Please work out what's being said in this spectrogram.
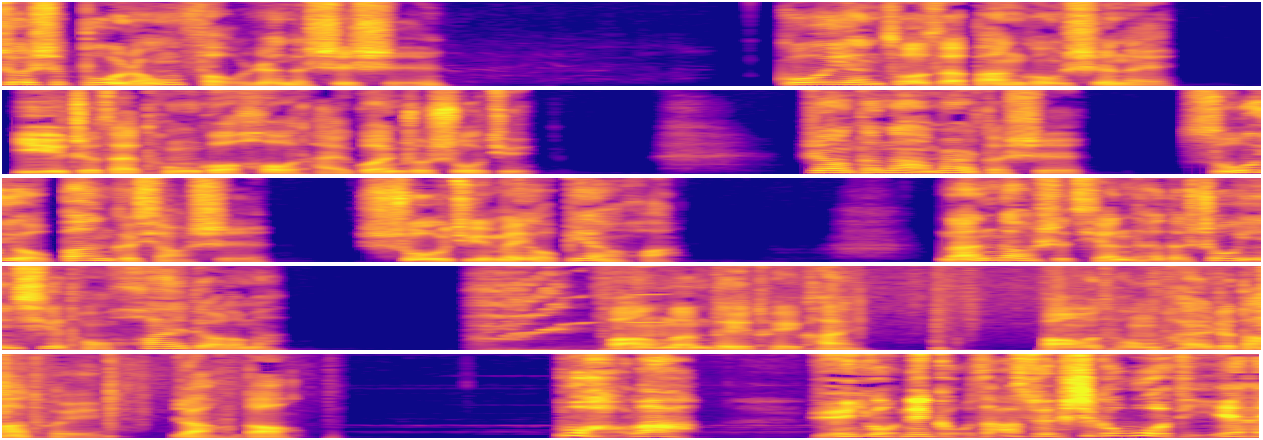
这是不容否认的事实。郭燕坐在办公室内，一直在通过后台关注数据。让他纳闷的是，足有半个小时，数据没有变化，难道是前台的收银系统坏掉了吗？房门被推开，包通拍着大腿嚷道：“不好了，袁勇那狗杂碎是个卧底，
